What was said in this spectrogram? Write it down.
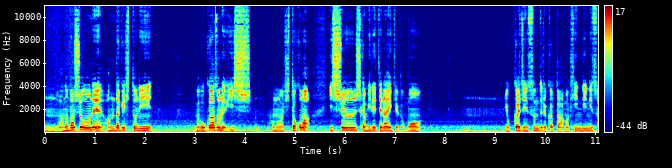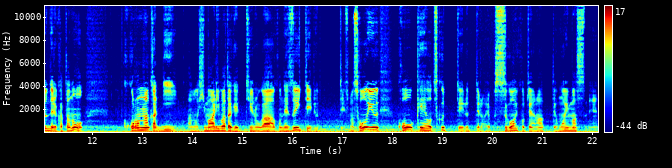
うん、あの場所をね、あんだけ人に、まあ、僕はその一瞬、この一コマ、一瞬しか見れてないけども、うん、四日市に住んでる方、まあ、近隣に住んでる方の、心の中に、あの、ひまわり畑っていうのが、こう根付いているっていう、まあ、そういう光景を作っているっていうのは、やっぱすごいことやなって思いますね。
